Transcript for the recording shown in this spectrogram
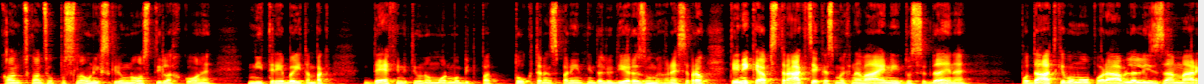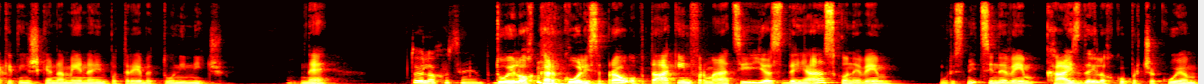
konc koncev poslovnih skrivnosti, lahko ne, ni treba iti, ampak definitivno moramo biti pa tako transparentni, da ljudje razumejo. Ne. Se pravi, te neke abstrakcije, ki smo jih navajeni do sedaj, ne, podatke bomo uporabljali za marketinške namene in potrebe, to ni nič. Ne. To je lahko vse. To je lahko karkoli. Se pravi, ob taki informaciji jaz dejansko ne vem, v resnici ne vem, kaj zdaj lahko pričakujem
